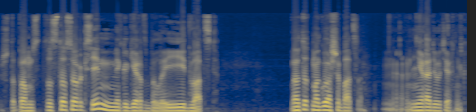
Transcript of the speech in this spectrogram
что, по-моему, 147 мегагерц было и 20. Но тут могу ошибаться, не радиотехник.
